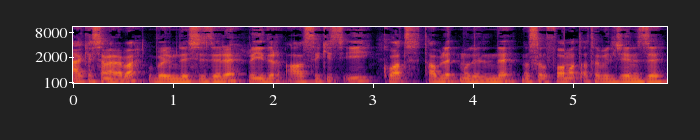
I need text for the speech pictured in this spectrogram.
Herkese merhaba. Bu bölümde sizlere Reader A8i Quad tablet modelinde nasıl format atabileceğinizi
